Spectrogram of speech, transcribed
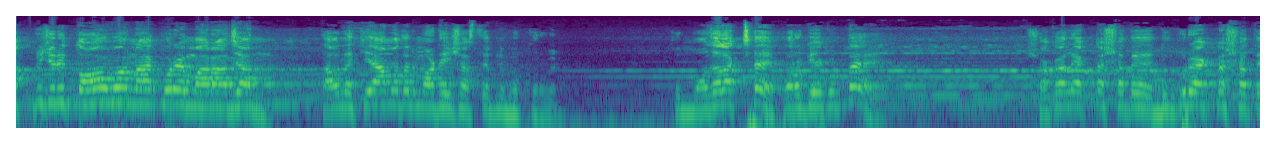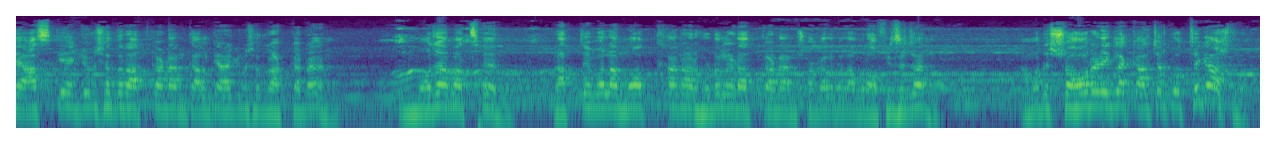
আপনি যদি তওবা না করে মারা যান, তাহলে কে আমাদের মাঠে এই শাস্তি আপনি ভোগ করবেন? খুব মজা লাগছে? পরকিয়া করতে? সকালে একটার সাথে, দুপুরে একটার সাথে, আজকে একজনের সাথে রাত কাটান, কালকে আরেকজনের সাথে রাত কাটান? মজা পাচ্ছেন? রাত্রেবেলা মদ খান আর হোটেলে রাত কাটান, সকালবেলা আবার অফিসে যান? আমাদের শহরের এগুলা কালচার কোথেকে আসলো?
